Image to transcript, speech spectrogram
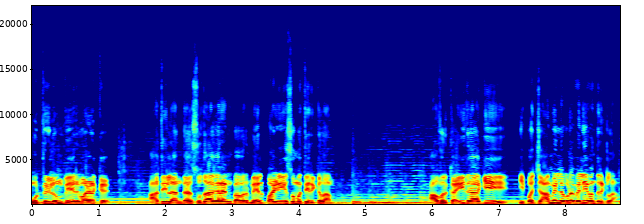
முற்றிலும் வேறு வழக்கு. அதில் அந்த சுதாகர் என்பவர் மேல் பழியை சுமத்தி இருக்கலாம் அவர் கைதாகி இப்ப ஜாமீன்ல கூட வெளியே வந்திருக்கலாம்.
